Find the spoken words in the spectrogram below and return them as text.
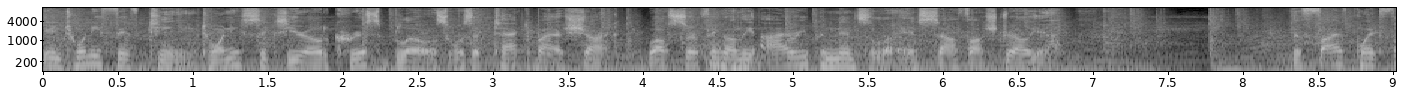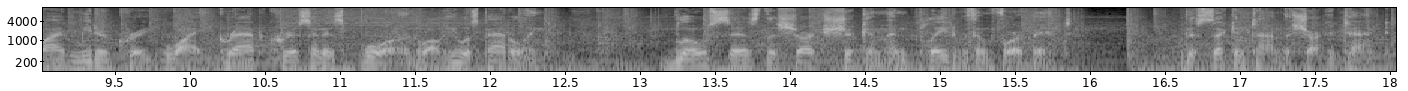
In 2015, 26-year-old Chris Blowes was attacked by a shark while surfing on the Eyre Peninsula in South Australia. The 5.5-meter great white grabbed Chris and his board while he was paddling. Blowes says the shark shook him and played with him for a bit. The second time the shark attacked,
